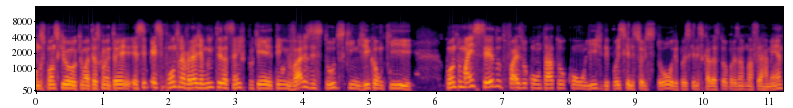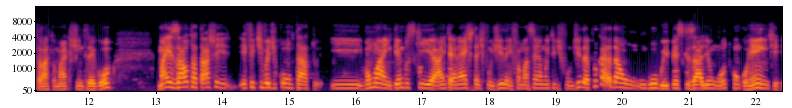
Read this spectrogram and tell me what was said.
Um dos pontos que o, que o Matheus comentou, esse, esse ponto, na verdade, é muito interessante, porque tem vários estudos que indicam que quanto mais cedo tu faz o contato com o lead depois que ele solicitou, depois que ele se cadastrou, por exemplo, na ferramenta lá que o marketing entregou, mais alta a taxa efetiva de contato. E vamos lá, em tempos que a internet está difundida, a informação é muito difundida, para o cara dar um, um, Google e pesquisar ali um outro concorrente,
